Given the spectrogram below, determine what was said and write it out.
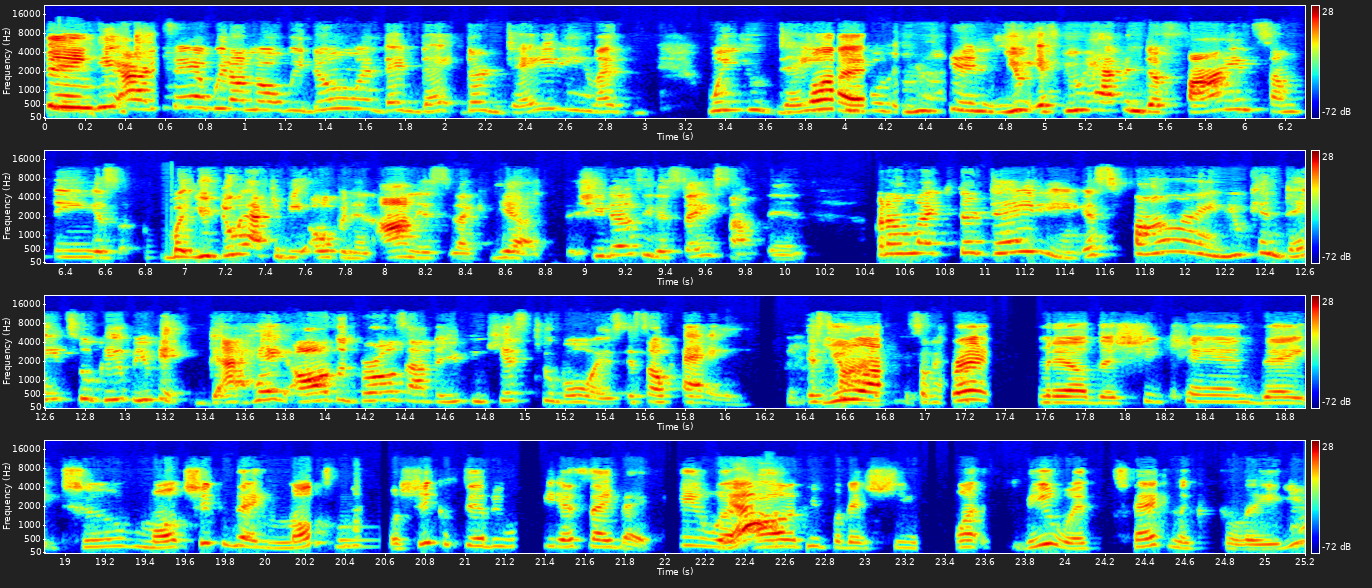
He he already said we don't know what we're doing. They date. They're dating. Like when you date But- people, you can you if you haven't defined something is, but you do have to be open and honest. Like yeah, she does need to say something. But I'm like, they're dating. It's fine. You can date two people. You can. I hate all the girls out there. You can kiss two boys. It's okay. It's You fine. are It's okay. correct, Mel, that she can date two. She can date multiple people. She can still be with PSA baby. Be with Yeah. all the people that she wants to be with, technically. Yeah.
